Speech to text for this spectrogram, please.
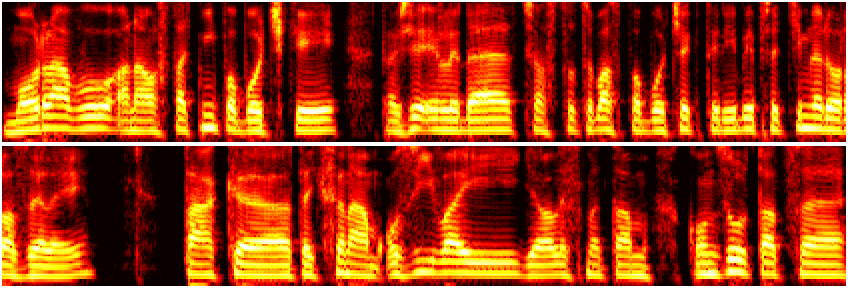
Moravu a na ostatní pobočky, takže i lidé často třeba z poboček, který by předtím nedorazili, tak eh, teď se nám ozývají, dělali jsme tam konzultace,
